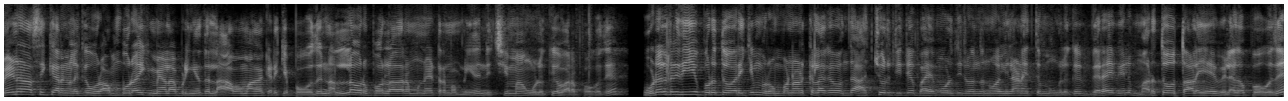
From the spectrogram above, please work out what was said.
மீனராசிக்காரங்களுக்கு ஒரு ஐம்பது ரூபாய்க்கு மேலே அப்படிங்கிறது லாபமாக கிடைக்க போகுது. நல்ல ஒரு பொருளாதார முன்னேற்றம் அப்படிங்கிறது நிச்சயமாக உங்களுக்கு வரப்போகுது. உடல் ரீதியை பொறுத்த வரைக்கும் ரொம்ப நாட்களாக வந்து அச்சுறுத்திட்டு பயமுறுத்திட்டு வந்த நோய்கள் அனைத்தும் உங்களுக்கு விரைவில் மருத்துவத்தாலேயே விலகப் போகுது.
